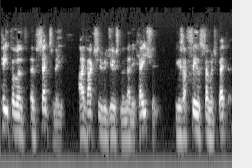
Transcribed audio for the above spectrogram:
People have, have said to me, I've actually reduced my medication because I feel so much better.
